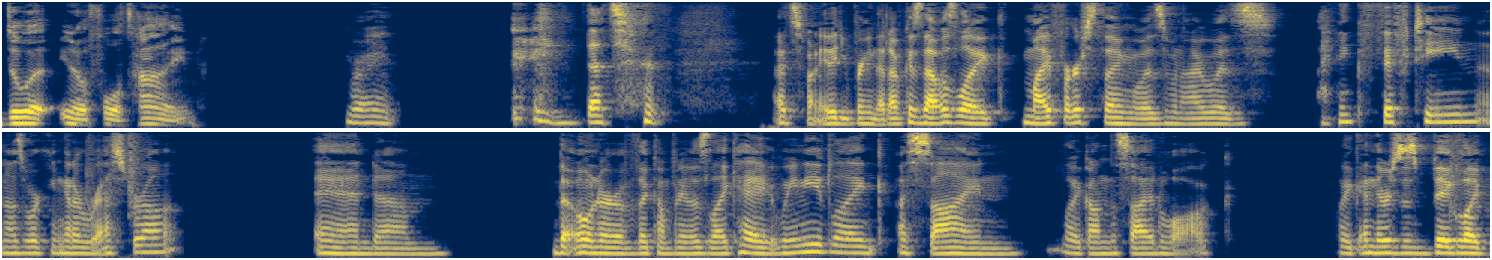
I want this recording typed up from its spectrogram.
do it, you know, full time. Right. that's that's funny that you bring that up because that was like my first thing was when I was I think 15 and I was working at a restaurant and um the owner of the company was like, "Hey, we need like a sign like on the sidewalk." Like and there's this big like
